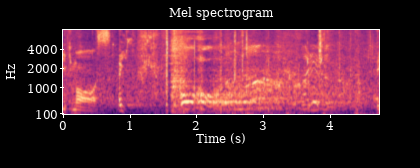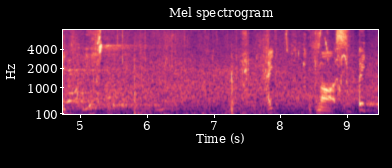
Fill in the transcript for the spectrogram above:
行きます。はい。おおはい。はい。行きます。はい。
